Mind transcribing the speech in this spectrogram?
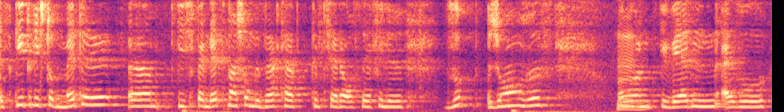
Es geht Richtung Metal. Wie ich beim letzten Mal schon gesagt habe, gibt es ja da auch sehr viele Subgenres. Und wir werden also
